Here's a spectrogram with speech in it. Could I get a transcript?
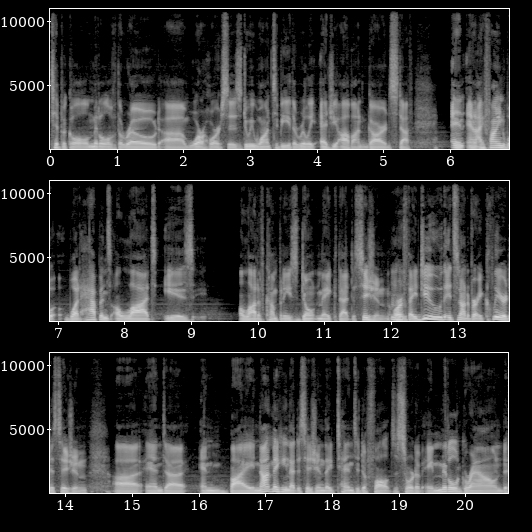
typical middle of the road uh, war horses? Do we want to be the really edgy avant garde stuff? And and I find what what happens a lot is a lot of companies don't make that decision, or if they do, it's not a very clear decision. Uh, and uh, and by not making that decision, they tend to default to sort of a middle ground,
